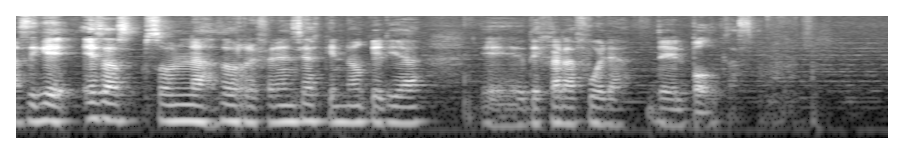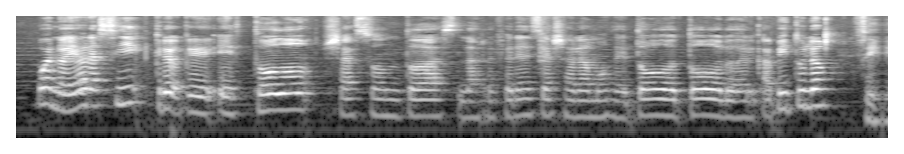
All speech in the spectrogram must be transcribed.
Así que esas son las dos referencias que no quería eh, dejar afuera del podcast. Bueno, y ahora sí, creo que es todo. Ya son todas las referencias, ya hablamos de todo, todo lo del capítulo. Sí,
